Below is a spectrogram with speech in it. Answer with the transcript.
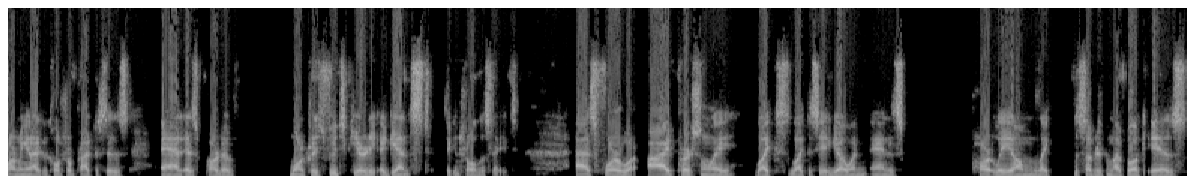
farming and agricultural practices and as part of more increased food security against the control of the state. As for what I personally like like to see it go and and is partly um like the subject of my book is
